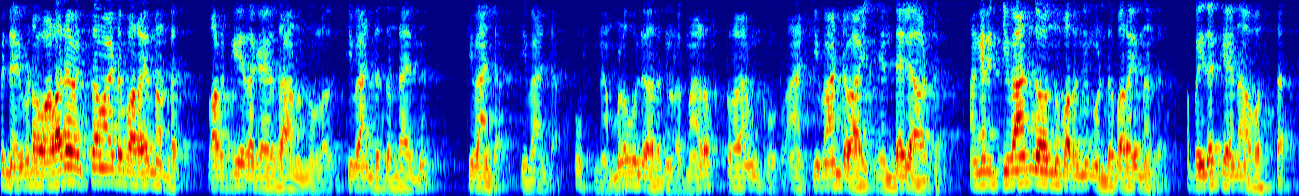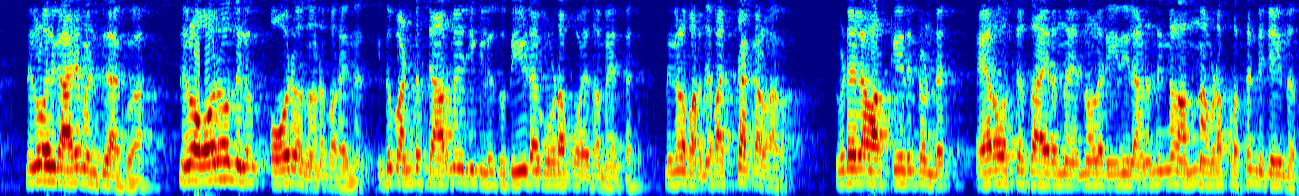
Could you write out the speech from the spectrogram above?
പിന്നെ ഇവിടെ വളരെ വ്യക്തമായിട്ട് പറയുന്നുണ്ട് വർക്ക് ചെയ്ത കേസാണെന്നുള്ളത്. ട്രിവാൻഡ്രത്തുണ്ടായിരുന്നു ടിവാൻഡ ടിവാൻഡ ഓഹ് നമ്മൾ പോലും അറിഞ്ഞൂടാ. മാൾ ഓഫ് ട്രാവൻകൂർ ആ ടിവാൻഡോ ആയി. എന്തായാലും ആവട്ടെ. അങ്ങനെ ടിവാൻഡോ എന്ന് പറഞ്ഞുകൊണ്ട് പറയുന്നുണ്ട്. അപ്പോൾ ഇതൊക്കെയാണ് അവസ്ഥ. നിങ്ങൾ ഒരു കാര്യം മനസ്സിലാക്കുക. നിങ്ങൾ ഓരോന്നിലും ഓരോന്നാണ് പറയുന്നത്. ഇത് പണ്ട് സ്റ്റാർ മാജിക്കിൽ സുധിയുടെ കൂടെ പോയ സമയത്ത് നിങ്ങൾ പറഞ്ഞ പച്ചക്കള്ളകം ഇവിടെ എല്ലാം വർക്ക് ചെയ്തിട്ടുണ്ട്. എയർ ഹോസ്റ്റസ് ആയിരുന്നു എന്നുള്ള രീതിയിലാണ് നിങ്ങൾ അന്ന് അവിടെ പ്രസന്റ് ചെയ്യുന്നത്.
